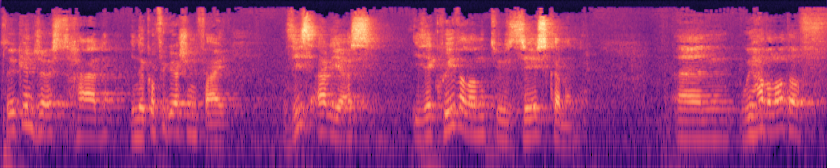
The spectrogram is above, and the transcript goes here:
So you can just add in the configuration file this alias is equivalent to this command. And we have a lot of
